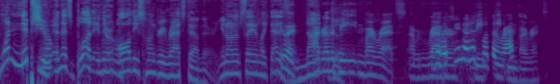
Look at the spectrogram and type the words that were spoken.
one nips you, No. and that's blood, and there are all these hungry rats down there. You know what I'm saying? Like that is Good. not. I'd rather good. be eaten by rats. I would rather. but rather you notice be what the rats- by rats.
